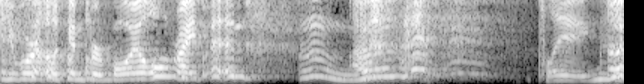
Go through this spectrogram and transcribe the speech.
You weren't looking for boil right then? I was, Plagues.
